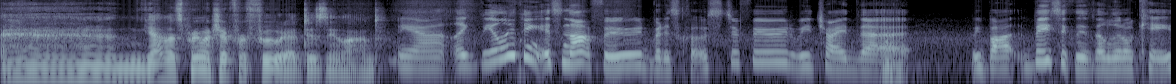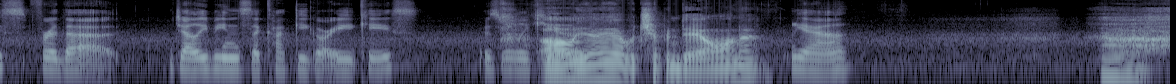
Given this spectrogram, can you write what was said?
And yeah, that's pretty much it for food at Disneyland. Yeah, like the only thing it's not food, but it's close to food. We tried the mm. we bought basically the little case for the jelly beans, the kakigori case. It was really oh, cute. Oh yeah, yeah, with Chip and Dale on it. Yeah.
